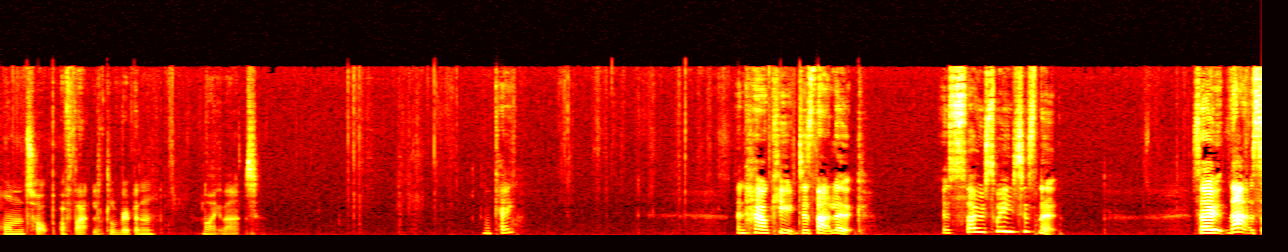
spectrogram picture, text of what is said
on top of that little ribbon like that. Okay. And how cute does that look? It's so sweet, isn't it? So that's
